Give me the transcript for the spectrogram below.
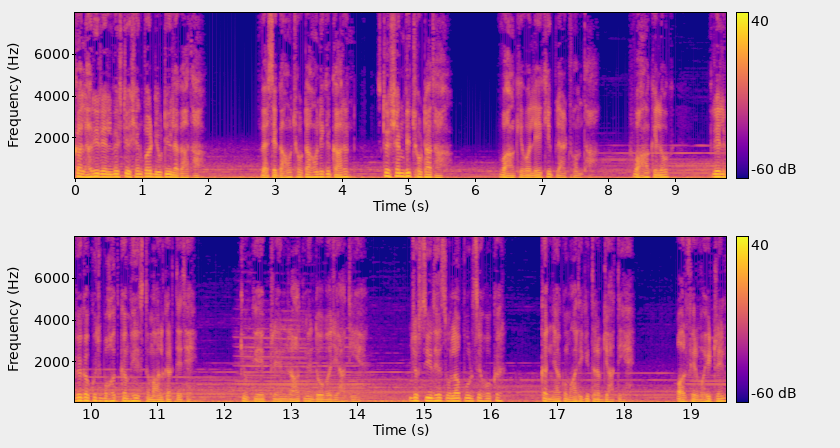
कलहरी रेलवे स्टेशन पर ड्यूटी लगा था। वैसे गाँव छोटा होने के कारण स्टेशन भी छोटा था। वहाँ केवल एक ही प्लेटफॉर्म था। वहाँ के लोग रेलवे का कुछ बहुत कम ही इस्तेमाल करते थे। क्योंकि एक ट्रेन रात में दो बजे आती है, जो सीधे सोलापुर से होकर कन्याकुमारी की तरफ़ जाती है। और फिर वही ट्रेन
